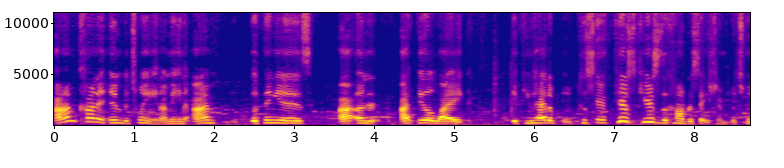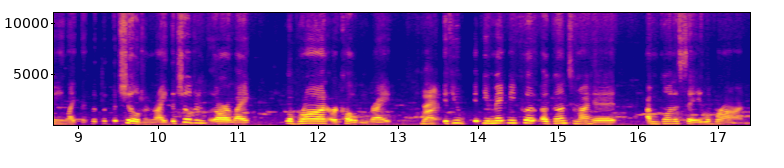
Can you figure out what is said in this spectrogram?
I'm kind of in between. I mean, I'm the thing is, I under I feel like if you had a because here, here's here's the conversation between like the, the, the, children right the children are like lebron or kobe right right if you if you make me put a gun to my head i'm going to say lebron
